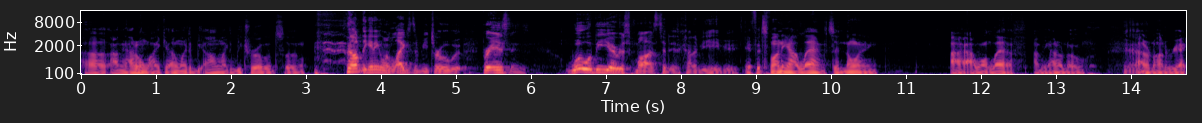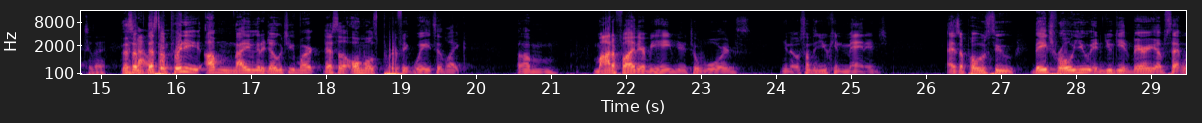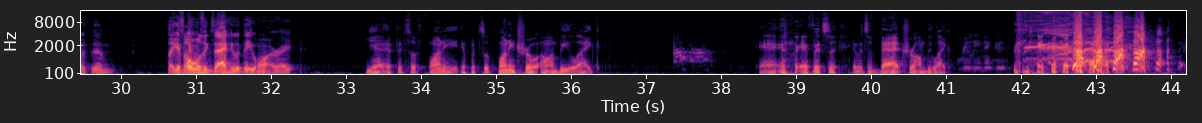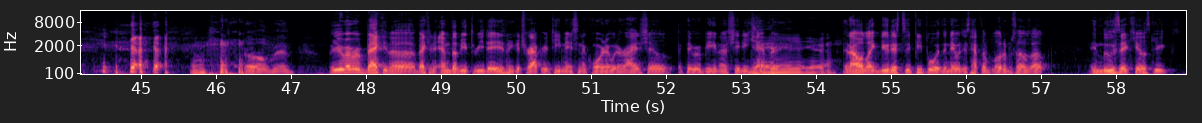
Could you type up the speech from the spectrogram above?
uh, I mean I don't like it. I don't like to be I don't like to be trolled. So I don't think anyone likes to be trolled, but for instance, what would be your response to this kind of behavior? if it's funny, I'll laugh. If it's annoying, I I won't laugh. I mean I don't know. Yeah. I don't know how to react to that. That's It's a that's like- a pretty. I'm not even gonna joke with you, Mark. That's a almost perfect way to like, um, modify their behavior towards you know something you can manage, as opposed to they troll you and you get very upset with them. Like it's almost exactly what they want, right? Yeah, if it's a funny, if it's a funny troll, I'm gonna be like, and if it's a if it's a bad troll, I'm gonna be like, Really, nigga? oh man. You remember back in uh back in the MW3 days when you could trap your teammates in a corner with a riot shield if they were being a shitty yeah, camper? yeah, yeah, yeah, yeah. And I would like do this to people, and then they would just have to blow themselves up and lose their kill streaks.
